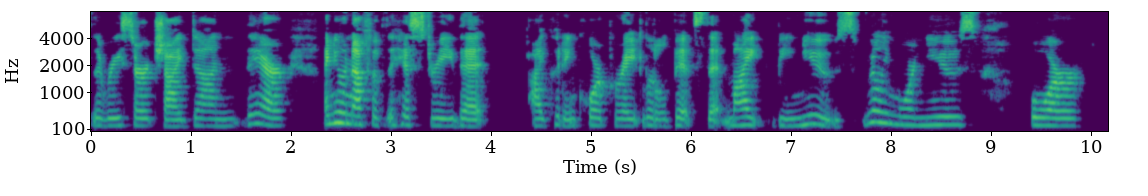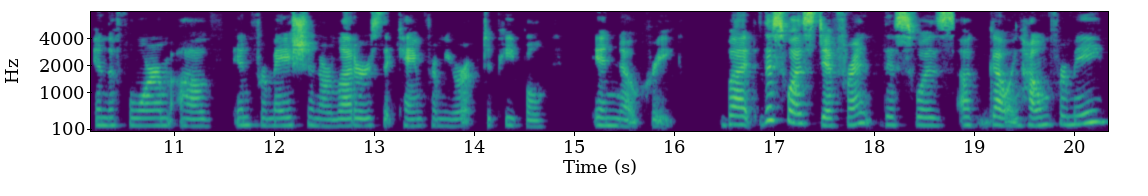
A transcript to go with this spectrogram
the research I'd done there, I knew enough of the history that I could incorporate little bits that might be news, really more news, or in the form of information or letters that came from Europe to people in No Creek. But this was different. This was a going home for me.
